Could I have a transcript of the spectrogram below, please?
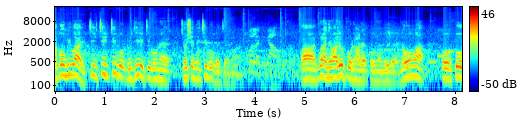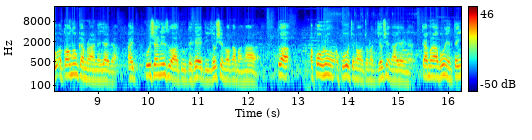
အကုန်ပြီးသွားပြီကြည်ကြည်ကြည့်ဖို့လူကြီးတွေကြည့်ဖို့နဲ့ရုပ်ရှင်တွေကြည့်ဖို့ပဲကြံသွား အာကိုကညီမလေးကိုပို့ထားတဲ့ပုံစံလေးပဲလုံးဝဟိုကိုအကောင်းဆုံးကင်မရာနဲ့ရိုက်တာအဲကိုရှန်လေးဆိုတာသူတကယ်ဒီရုပ်ရှင်လောကမှာငားတာသူကအကုန်လုံးအကိုကျွန်တော်ကျွန်တော်ရုပ်ရှင်ကားရိုက်နေကင်မရာဘုံရင်တိန်း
